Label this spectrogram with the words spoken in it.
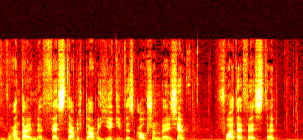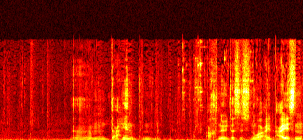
Die waren da in der Feste, aber ich glaube, hier gibt es auch schon welche. Vor der Feste. Ähm, da hinten. Ach nö, das ist nur ein Eisen.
